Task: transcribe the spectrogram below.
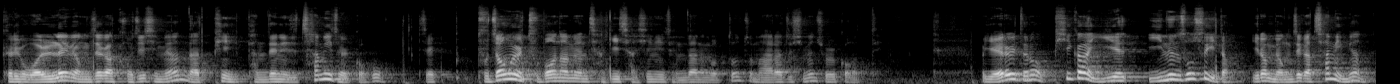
그리고 원래 명제가 거짓이면 not p 반대는 이제 참이 될 거고 이제 부정을 두 번 하면 자기 자신이 된다는 것도 좀 알아주시면 좋을 것 같아. 예를 들어 2의, 2는 소수이다 이런 명제가 참이면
